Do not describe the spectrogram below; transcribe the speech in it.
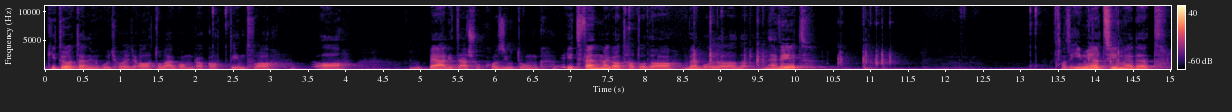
kitöltenünk, úgyhogy a tovább gombra kattintva a beállításokhoz jutunk. Itt fent megadhatod a weboldalad nevét, az e-mail címedet,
